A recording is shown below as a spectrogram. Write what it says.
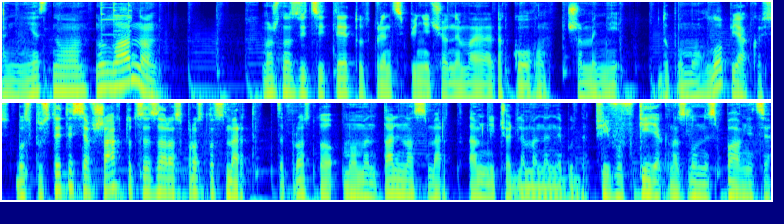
Конечно. Ну ладно. Можна звідси йти, тут, в принципі, нічого немає такого, що мені допомогло б якось. Бо спуститися в шахту це зараз просто смерть. Це просто моментальна смерть. Там нічого для мене не буде. Ще й вовки, як на зло, не спавняться.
